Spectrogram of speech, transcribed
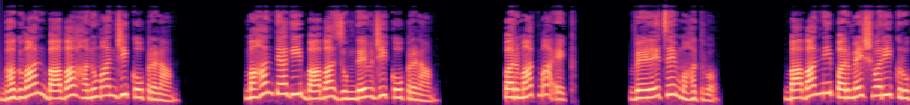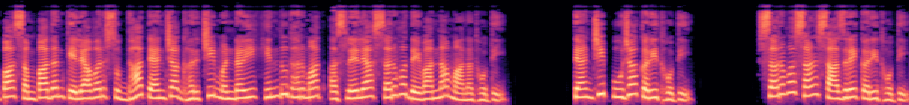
भगवान बाबा हनुमानजी को प्रणाम. महानत्यागी बाबा जुमदेवजी को प्रणाम. परमात्मा एक. वेळेचे महत्त्व. बाबांनी परमेश्वरी कृपा संपादन केल्यावर सुद्धा त्यांच्या घरची मंडळी हिंदू धर्मात असलेल्या सर्व देवांना मानत होती. त्यांची पूजा करीत होती. सर्व सण साजरे करीत होती.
